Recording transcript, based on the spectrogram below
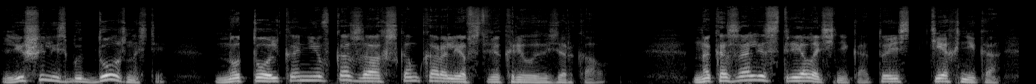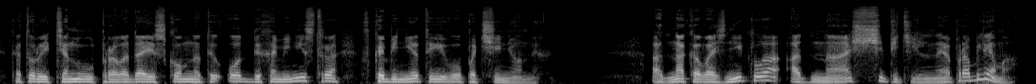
лишились бы должности, но только не в казахском королевстве кривых зеркал наказали стрелочника, то есть техника, который тянул провода из комнаты отдыха министра в кабинеты его подчиненных. Однако возникла одна щепетильная проблема.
